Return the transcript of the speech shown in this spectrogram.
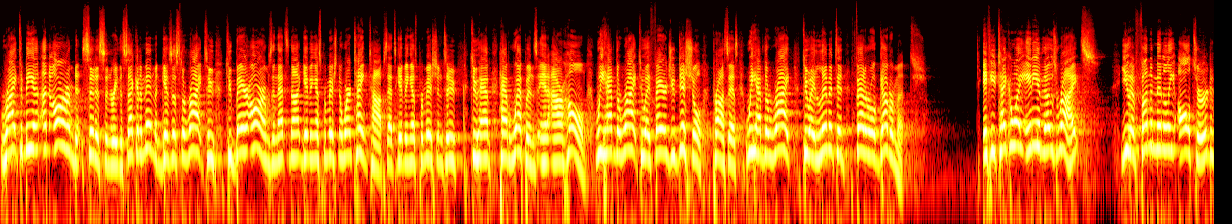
right to be a, an armed citizenry. The Second Amendment gives us the right to, to bear arms, and that's not giving us permission to wear tank tops. That's giving us permission to, to have, have weapons in our home. We have the right to a fair judicial process. We have the right to a limited federal government. If you take away any of those rights, you have fundamentally altered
